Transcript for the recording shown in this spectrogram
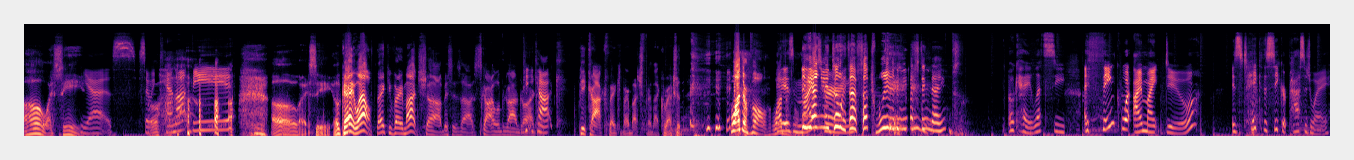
Oh, I see. Yes. So it Oh. cannot be. oh, I see. Okay, well, thank you very much, uh, Mrs. Uh, Scarlet Peacock. Peacock. Thank you very much for that correction. wonderful, wonderful. It is wonderful. The young turn. adults have such weird, interesting names. Okay, let's see. I think what I might do is take the secret passageway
